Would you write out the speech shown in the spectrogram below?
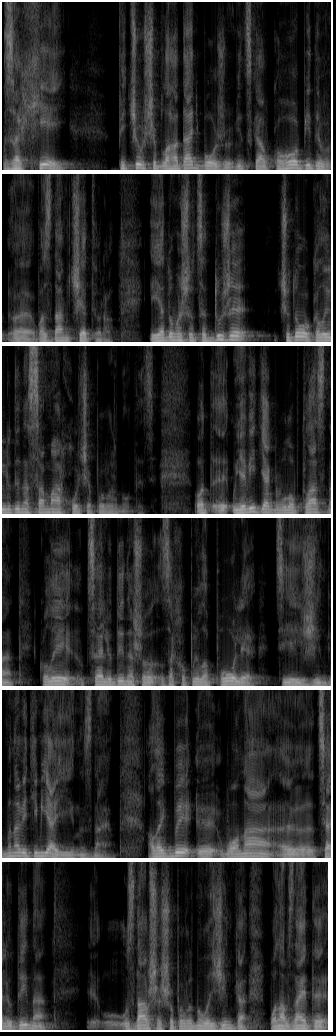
Захей, відчувши благодать Божу, він сказав, кого обідив, е, воздам четверо. І я думаю, що це дуже чудово, коли людина сама хоче повернутися. От е, уявіть, як би було б класно, коли ця людина, що захопила поле цієї жінки, ми навіть ім'я її не знаємо. Але якби е, вона, е, ця людина, е, узнавши, що повернулася жінка, вона б, знаєте,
